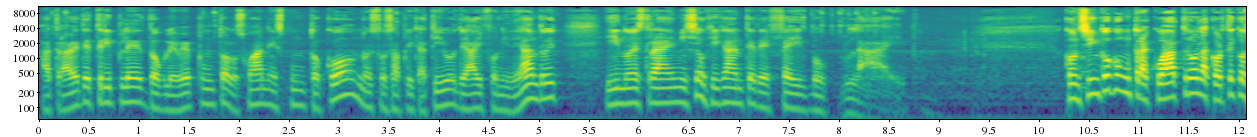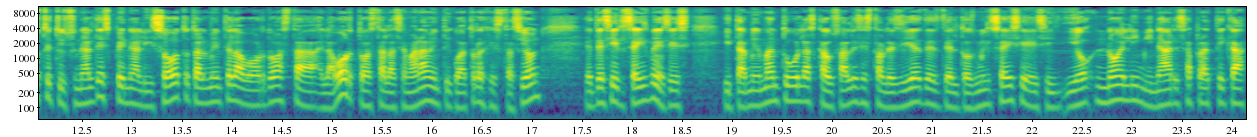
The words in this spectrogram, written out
a través de www.losjuanes.com, nuestros aplicativos de iPhone y de Android y nuestra emisión gigante de Facebook Live. Con 5 contra 4, la Corte Constitucional despenalizó totalmente el aborto, hasta, el aborto hasta la semana 24 de gestación, es decir, seis meses, y también mantuvo las causales establecidas desde el 2006 y decidió no eliminar esa práctica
